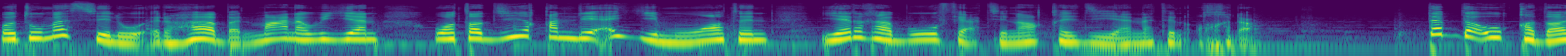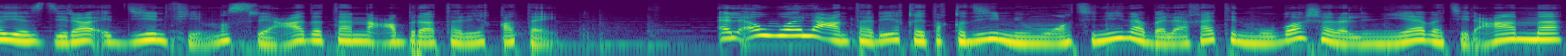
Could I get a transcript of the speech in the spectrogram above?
وتمثل ارهابا معنويا وتضييقا لأي مواطن يرغب في اعتناق ديانة أخرى. تبدأ قضايا ازدراء الدين في مصر عادة عبر طريقتين. الأول عن طريق تقديم مواطنين بلاغات مباشرة للنيابة العامة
